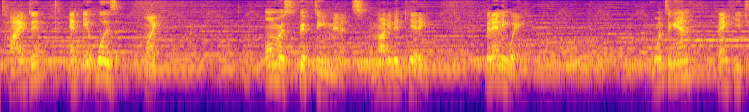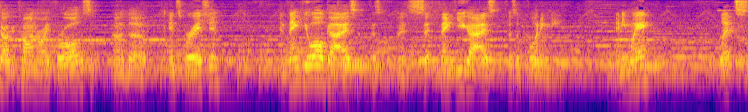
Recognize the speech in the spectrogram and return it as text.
timed it, and it was, like, almost 15 minutes. I'm not even kidding. But anyway, once again, thank you Chuggaaconroy for all the, uh, the inspiration. And thank you all guys, for, uh, thank you guys for supporting me. Anyway, let's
